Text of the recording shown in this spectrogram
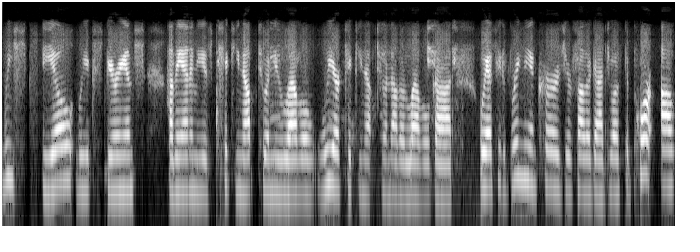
we feel, we experience how the enemy is kicking up to a new level. We are kicking up to another level, God. We ask you to bring the encourager, Father God, to us, to pour out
